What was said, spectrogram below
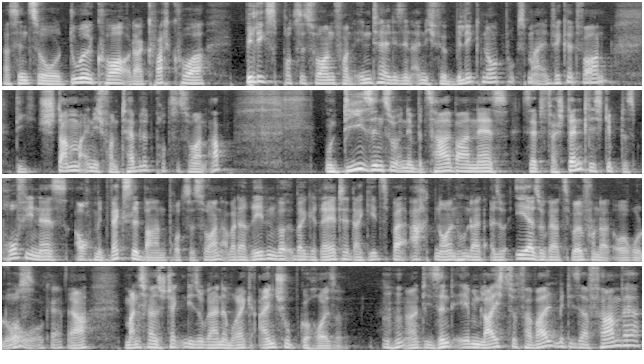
Das sind so Dual-Core oder Quad-Core Billigprozessoren von Intel, die sind eigentlich für Billig-Notebooks mal entwickelt worden. Die stammen eigentlich von Tablet-Prozessoren ab. Und die sind so in den bezahlbaren NAS. Selbstverständlich gibt es Profi-NAS auch mit wechselbaren Prozessoren, aber da reden wir über Geräte, da geht's bei 800, 900, also eher sogar 1200 Euro los. Oh, okay. Ja, manchmal stecken die sogar in einem Rack Einschubgehäuse. Ja, die sind eben leicht zu verwalten mit dieser Firmware.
